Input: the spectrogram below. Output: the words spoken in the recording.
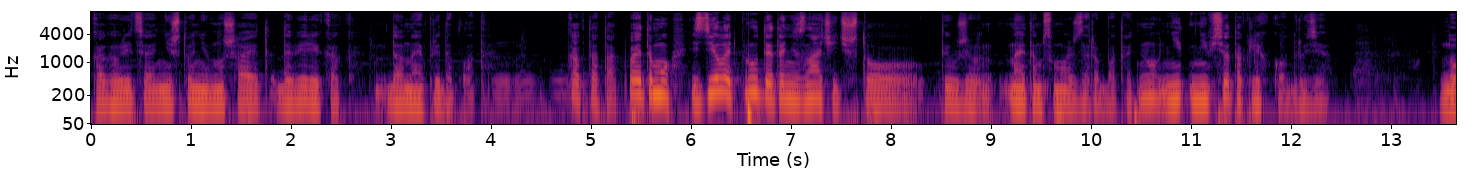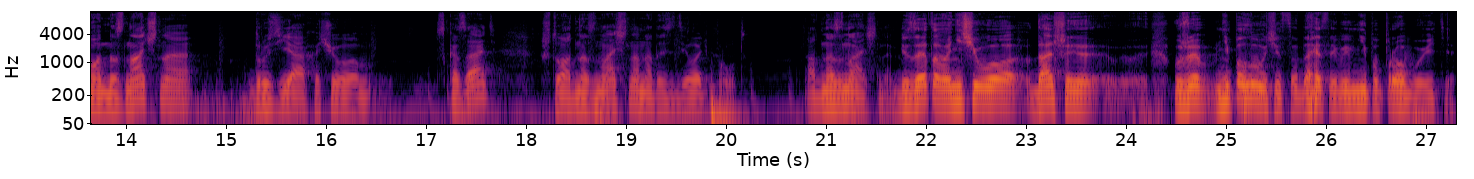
как говорится, ничто не внушает доверия, как данная предоплата. Как-то так. Поэтому сделать пруд это не значит, что ты уже на этом сможешь зарабатывать. Ну, не, не все так легко, друзья. Но однозначно, друзья, хочу вам сказать, что однозначно надо сделать пруд. Однозначно. Без этого ничего дальше уже не получится, да, если вы не попробуете.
